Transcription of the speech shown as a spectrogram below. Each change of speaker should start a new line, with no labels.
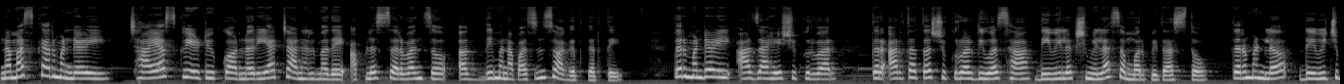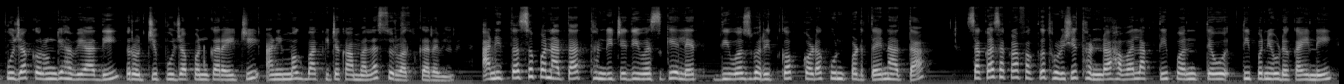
नमस्कार मंडळी छायास creative corner या चॅनलमध्ये आपलं सर्वांचं अगदी मनापासून स्वागत करते. तर मंडळी आज आहे शुक्रवार तर अर्थातच शुक्रवार दिवस हा देवी लक्ष्मीला समर्पित असतो. तर म्हणलं देवीची पूजा करून घ्यावी आधी रोजची पूजा पण करायची आणि मग बाकीच्या कामाला सुरुवात करावी. आणि तसं पण आता थंडीचे दिवस गेलेत दिवसभर इतकं कडक ऊन पडतंय ना आता. सकाळ सकाळ फक्त थोडीशी थंड हवा लागते पण ते ती पण एवढं काही नाही.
